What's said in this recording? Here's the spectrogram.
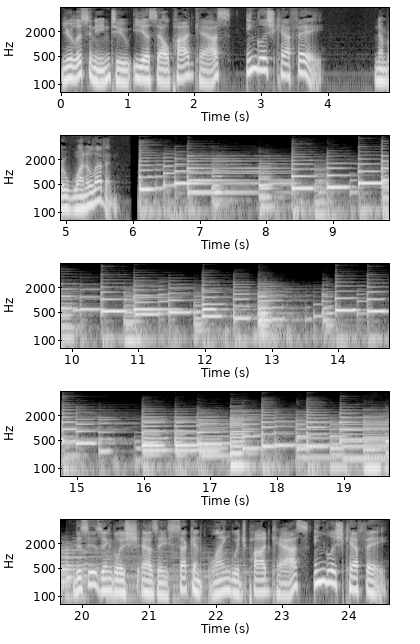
You're listening to ESL Podcasts English Cafe, number 111. This is English as a Second Language Podcast, English Cafe.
